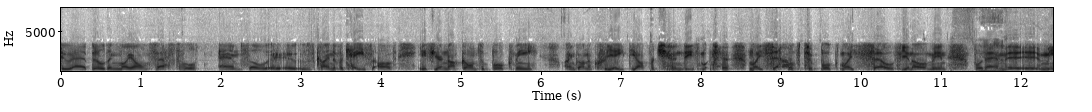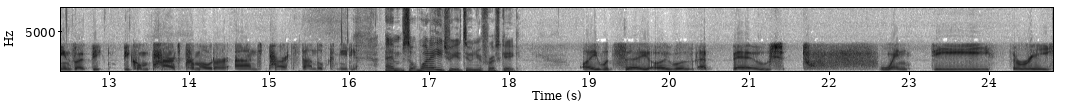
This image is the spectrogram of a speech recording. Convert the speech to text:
to uh, building my own festival. Um, so it, it was kind of a case of if you're not going to book me, I'm going to create the opportunities myself to book myself. You know what I mean? But um, it, it means I've be, become part promoter and part stand-up comedian. Um, so, what age were you doing your first gig? I would say I was about twenty-three.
